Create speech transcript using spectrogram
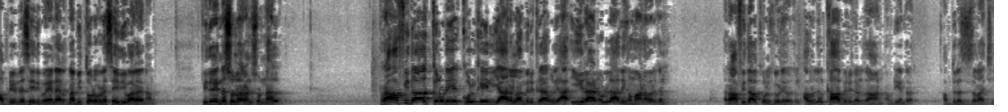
அப்படின்ற செய்தி ஏன்னா நபித்தோழர்களோட செய்தி வராது நான். இதில் என்ன சொல்கிறாருன்னு சொன்னால் ராஃபிதாக்களுடைய கொள்கையில் யாரெல்லாம் இருக்கிறார்கள்? ஈரான் உள்ள அதிகமானவர்கள் ராஃபிதா கொள்கையுடையவர்கள். அவர்கள் காபிர்கள் தான் அப்படின்றார் அப்துல் அசீஸ் ராஜி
